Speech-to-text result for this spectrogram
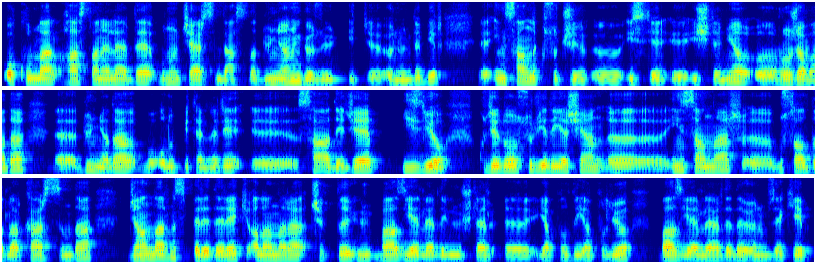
Okullar, hastaneler de bunun içerisinde aslında dünyanın gözü e, önünde bir e, insanlık suçu işleniyor. Rojava'da dünyada bu olup bitenleri sadece izliyor. Kuzeydoğu Suriye'de yaşayan e, insanlar e, bu saldırılar karşısında canlarını siper ederek alanlara çıktı. Bazı yerlerde yürüyüşler e, yapıldı, yapılıyor. Bazı yerlerde de önümüzdeki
